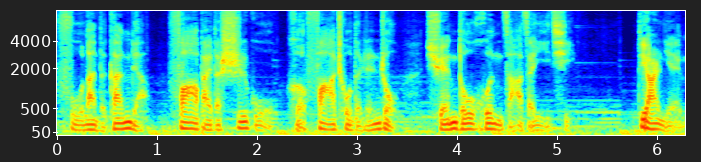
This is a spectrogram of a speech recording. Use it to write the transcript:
腐烂的干粮、发白的尸骨和发臭的人肉，全都混杂在一起。第二年，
